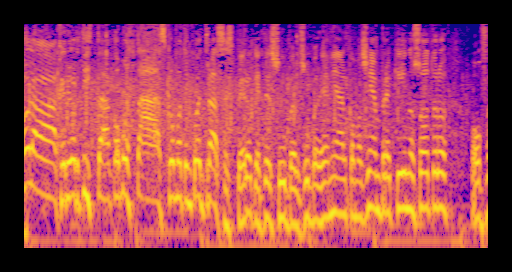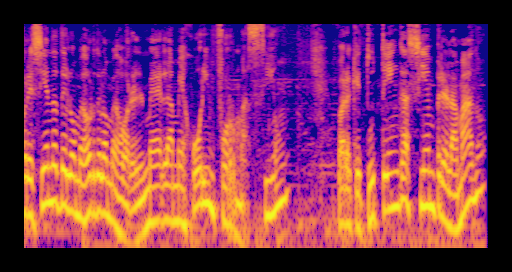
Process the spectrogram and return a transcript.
Hola, querido artista, ¿cómo estás? ¿Cómo te encuentras? Espero que estés súper, súper genial. Como siempre, aquí nosotros ofreciéndote lo mejor de lo mejor, el me- la mejor información para que tú tengas siempre a la mano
